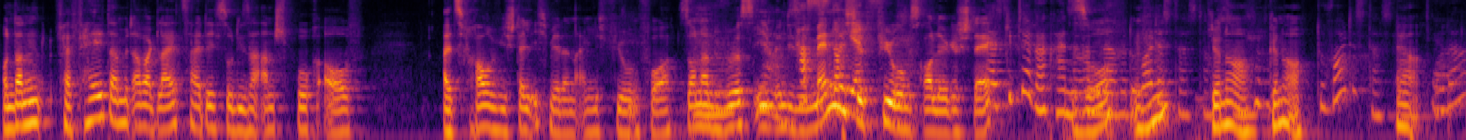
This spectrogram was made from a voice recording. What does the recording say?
Und dann verfällt damit aber gleichzeitig so dieser Anspruch auf, als Frau, wie stelle ich mir denn eigentlich Führung vor? Sondern du wirst eben in diese männliche. Führungsrolle ja, gesteckt. es gibt ja gar keine So, andere. Du mhm. wolltest das doch. Genau, genau, Du wolltest das doch, Ja. oder?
